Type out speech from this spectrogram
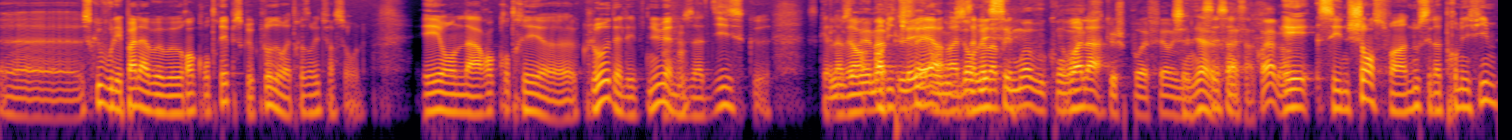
euh, Est-ce que vous voulez pas la euh, rencontrer Parce que Claude aurait très envie de faire ce rôle. Et on a rencontré euh, Claude, elle est venue, elle nous a dit ce que- ce qu'elle avait envie de faire. en nous disant laissez-moi vous convaincre Voilà. que je pourrais faire une. Génial. C'est ça. Ouais, c'est incroyable. hein. Et c'est une chance. Enfin, nous, c'est notre premier film.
